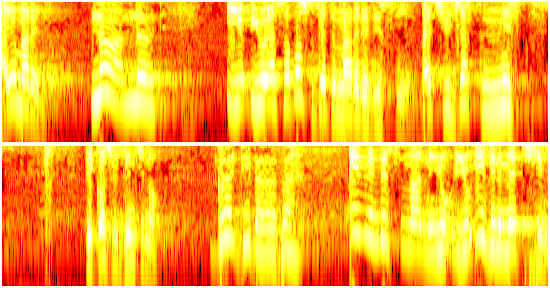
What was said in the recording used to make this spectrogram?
Are you married? No, I'm not. You, you are supposed to get married this year, but you just missed because you didn't know. Go deeper, Papa. Even this man, you, you even met him.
